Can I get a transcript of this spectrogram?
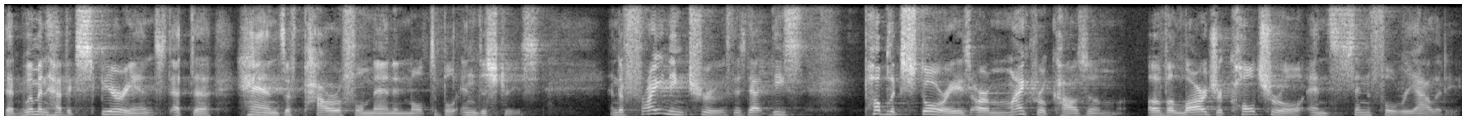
that women have experienced at the hands of powerful men in multiple industries. And the frightening truth is that these public stories are a microcosm of a larger cultural and sinful reality.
